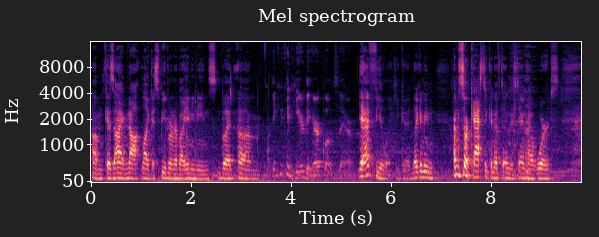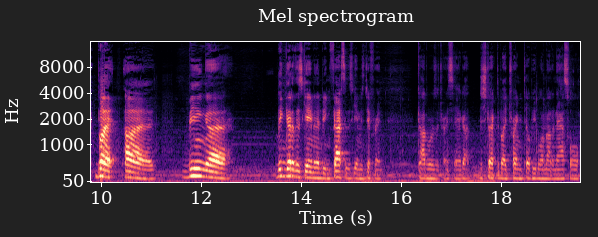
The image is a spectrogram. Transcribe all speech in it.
because I am not like a speedrunner by any means, but um, I think you could hear the air quotes there. Yeah, I feel like you could. Like, I mean, I'm sarcastic enough to understand how it works, but uh, being uh, being good at this game and then being fast at this game is different. God, what was I trying to say? I got distracted by trying to tell people I'm not an asshole.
